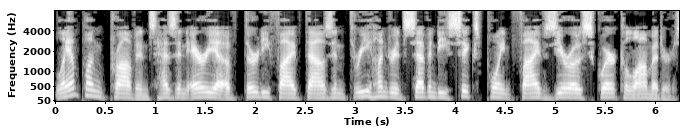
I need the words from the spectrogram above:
Lampung Province has an area of 35,376.50 square kilometers,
